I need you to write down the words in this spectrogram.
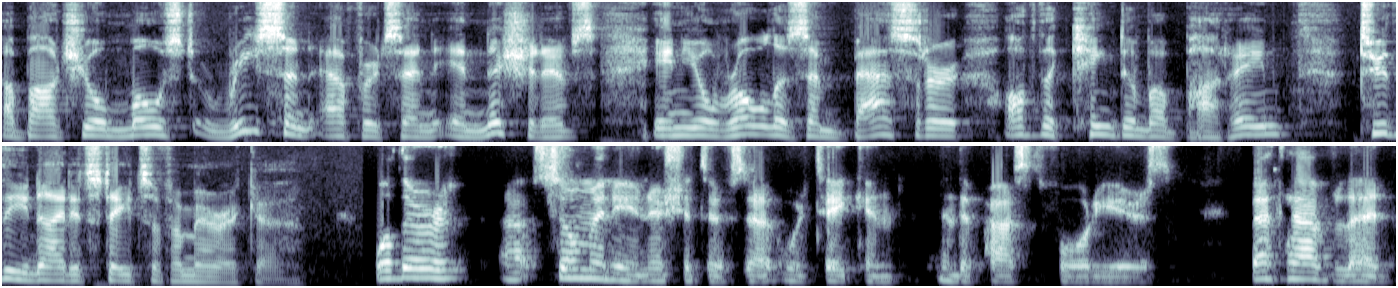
about your most recent efforts and initiatives in your role as ambassador of the Kingdom of Bahrain to the United States of America? Well, there are uh, so many initiatives that were taken in the past four years that have led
